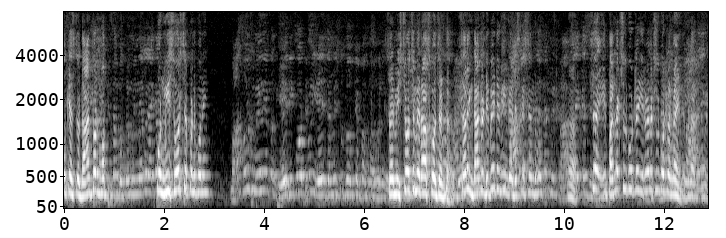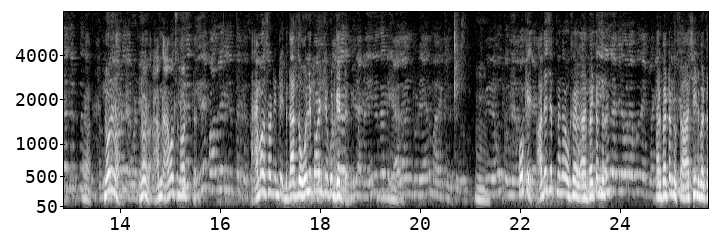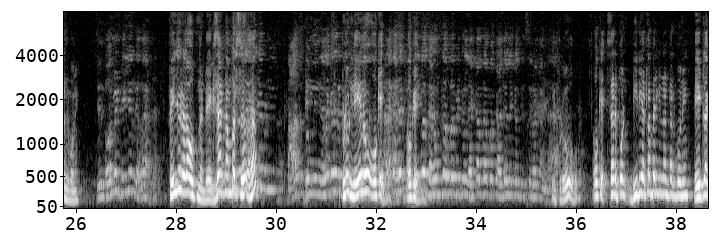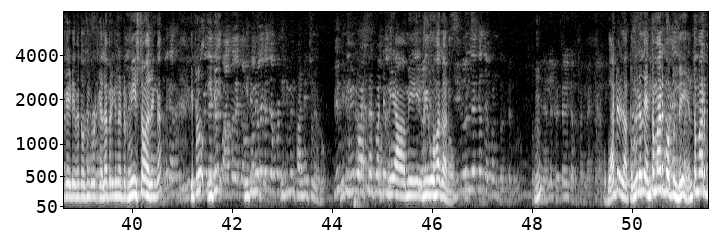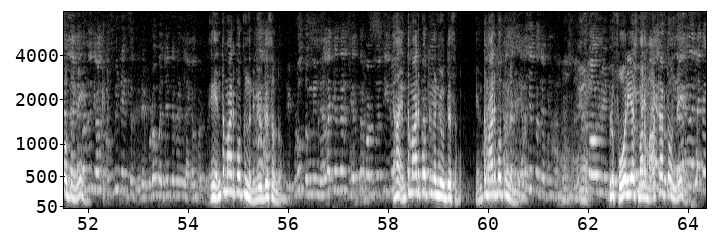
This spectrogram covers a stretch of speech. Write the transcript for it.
okay so దాంతో మొత్తం పోనీ మీ సోర్స్ చెప్పండి పోనీ. సార్ మీ ఇష్టం వచ్చి మీరు రాసుకోవచ్చు అంటారు. సరే ఇంక దాంట్లో డిబేట్ ఇంకా డిస్కషన్ ఎందుకు? సార్ ఈ పది లక్షల కోట్లు ఇరవై లక్షల కోట్లు ఉన్నాయండి. No no no I'm also not మీరే పాత లెక్క చెప్తారు కదా. ఐఎమ్ ఆల్సో నాట్ ఇంటి that's the only point you could get okay అదే చెప్తున్నాను కదా ఒకసారి. అది పెట్టండి అది. పెట్టండి ఒకసారి. ఆ షీట్ పెట్టండి పోనీ. ఫెయిల్యూర్ ఎలా అవుతుందండి? ఎగ్జాక్ట్ నంబర్స్ ఇప్పుడు నేను ఓకే ఓకే. ఇప్పుడు ఓకే సరే పోనీ డీడీ ఎట్లా పెరిగిందంటారు పోనీ? Eight lakh eighty five thousand కోట్కి ఎలా పెరిగిందంటారు? మీ ఇష్టం అది ఇంకా? ఇప్పుడు ఇది ఇది మీరు ఇది మీరు ఖండించలేరు. ఇది మీరు రాసినటువంటి మీ మీ మీ ఊహాగానం. వాట్ ఇస్ ఆ తొమ్మిది నెలలు ఎంత మారిపోతుంది? ఎంత మారిపోతుంది? ఎంత మారిపోతుందండి మీ ఉద్దేశంలో? ఎంత మారిపోతుందండి మీ ఉద్దేశం? ఎంత మారిపోతుందండి? మీరు ఇప్పుడు ఫోర్ ఇయర్స్ మనం మాట్లాడుతోంది.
